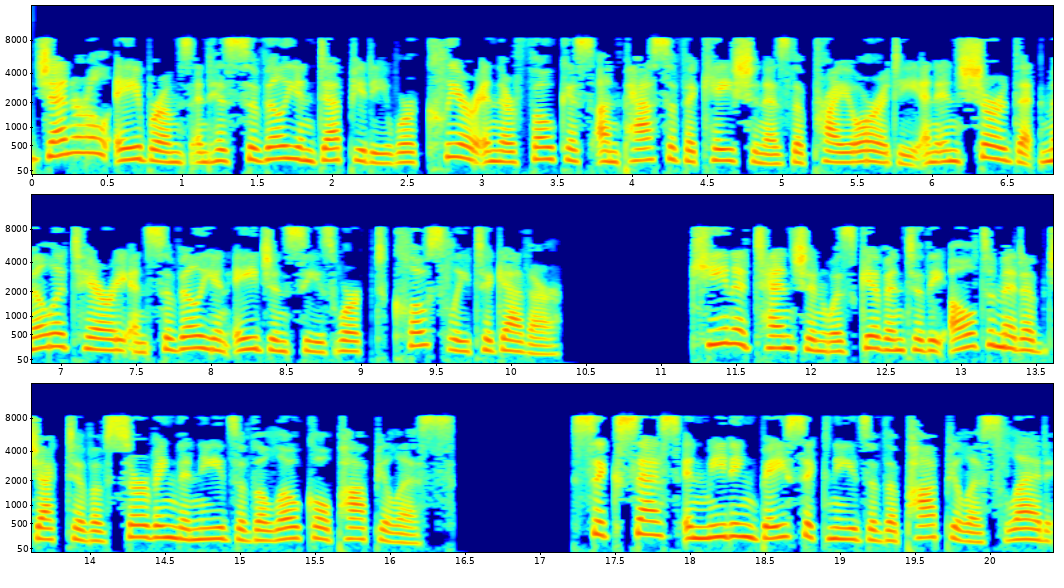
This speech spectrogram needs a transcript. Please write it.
General Abrams and his civilian deputy were clear in their focus on pacification as the priority and ensured that military and civilian agencies worked closely together. Keen attention was given to the ultimate objective of serving the needs of the local populace. Success in meeting basic needs of the populace led,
